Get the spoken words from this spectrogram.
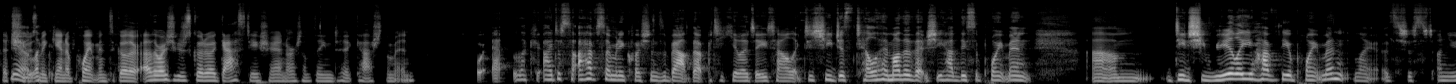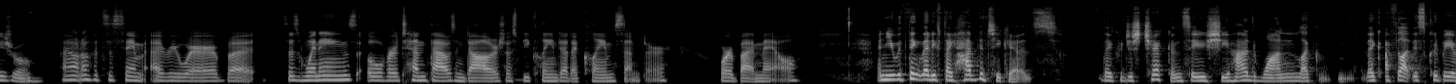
that Yeah, she was like- making an appointment to go there otherwise you just go to a gas station or something to cash them in uh, like I just I have so many questions about that particular detail. Like, did she just tell her mother that she had this appointment? Um, did she really have the appointment? Like, it's just unusual. i don't know if it's the same everywhere but it says winnings over $10000 must be claimed at a claim center or by mail And you would think that if they had the tickets, they could just check and see she had one. Like, like I feel like this could be a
